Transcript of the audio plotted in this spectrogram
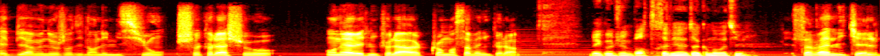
et bienvenue aujourd'hui dans l'émission Chocolat Chaud. On est avec Nicolas. Comment ça va Nicolas? Bah écoute, je me porte très bien et toi, comment vas-tu? Ça va nickel.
